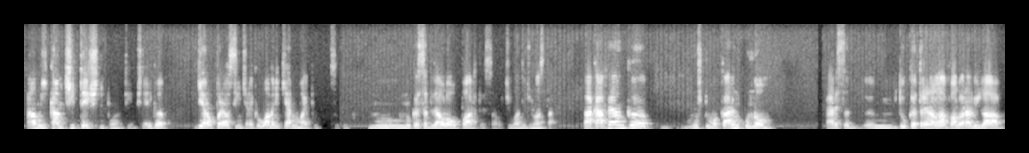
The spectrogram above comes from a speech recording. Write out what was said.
cam îi cam citești după un timp. Știi? Adică erau, păreau sincer, adică oamenii chiar nu mai puteau să ducă. Nu, nu că să dădeau la o parte sau ceva de genul ăsta. Dacă avea încă, nu știu, măcar încă un om care să um, ducă trenul la valoarea lui, la,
